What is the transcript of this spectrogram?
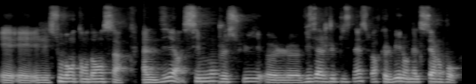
j'ai souvent tendance à, le dire, si moi je suis euh, le visage du business, voir que lui, il en est le cerveau.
